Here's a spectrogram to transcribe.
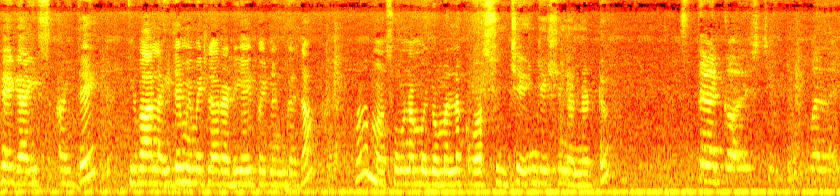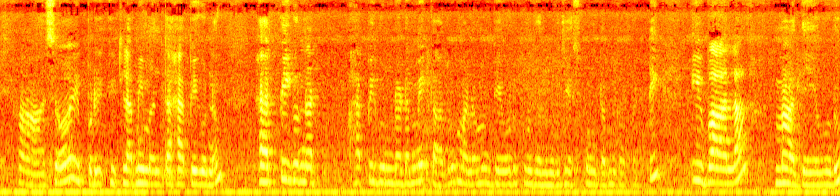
హే గైస్ అయితే ఇవాళ అయితే మేము ఇట్లా రెడీ అయిపోయినాం కదా. మా సోనమ్మ ఇక మళ్ళీ కాస్ట్యూమ్ చేంజ్ చేసింది అన్నట్టు. ఆ, సో ఇప్పుడు ఇట్లా మేమంతా హ్యాపీగా ఉన్నాం. హ్యాపీగా ఉన్న హ్యాపీగా ఉండడమే కాదు మనం దేవుడి పూజలు కూడా చేసుకుంటాం కాబట్టి ఇవాళ మా దేవుడు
